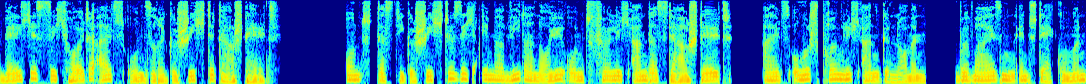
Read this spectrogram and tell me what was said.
welches sich heute als unsere Geschichte darstellt und dass die Geschichte sich immer wieder neu und völlig anders darstellt, als ursprünglich angenommen, beweisen Entdeckungen,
